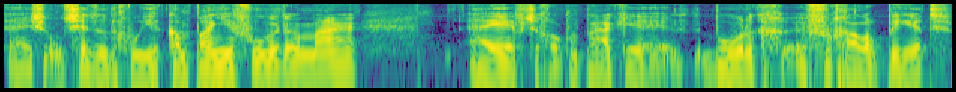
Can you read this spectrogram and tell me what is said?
hij is een ontzettend goede campagnevoerder, maar hij heeft zich ook een paar keer behoorlijk vergalopeerd.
